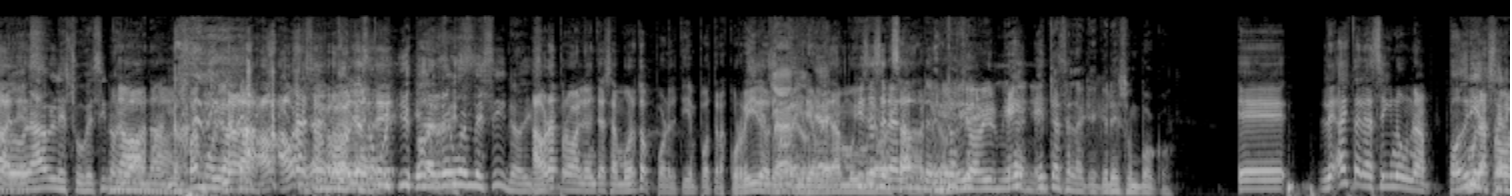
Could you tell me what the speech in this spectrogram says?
documentales. adorable, sus vecinos lo No, aman. no, después murió No, acá. a- ahora ya probablemente, Era re buen vecino, dice. ahora probablemente haya muerto por el tiempo transcurrido, Sí, ya claro. tendría una edad muy, muy Quizás era el avanzada. hombre pero- que- Entonces, iba a vivir mil eh, años. esta es a la que querés un poco. Eh, le- a esta le asigno una, Podría una ser que no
